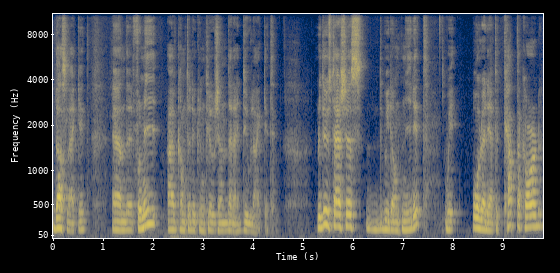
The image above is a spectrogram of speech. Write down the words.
does like it, and for me, I've come to the conclusion that I do like it. Reduced ashes, we don't need it. We already have to cut a card.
